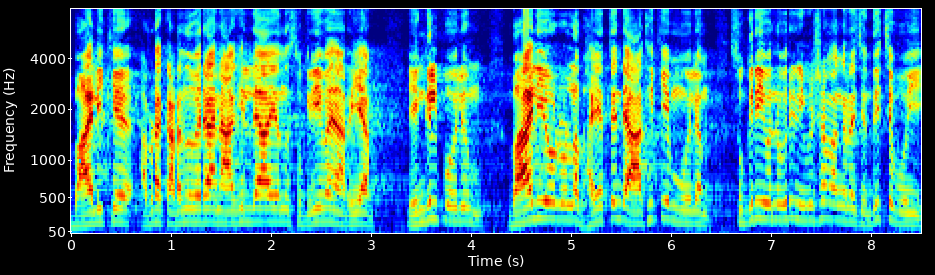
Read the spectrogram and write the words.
ബാലിക്ക് അവിടെ കടന്നു വരാനാകില്ല എന്ന് സുഗ്രീവൻ അറിയാം എങ്കിൽ പോലും ബാലിയോടുള്ള ഭയത്തിന്റെ ആധിക്യം മൂലം സുഗ്രീവൻ ഒരു നിമിഷം അങ്ങനെ ചിന്തിച്ചു പോയി.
